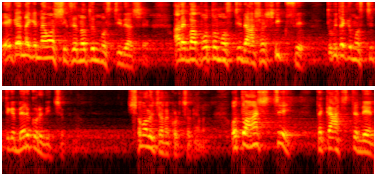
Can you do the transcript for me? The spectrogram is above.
এখানে নাকি নামাজ শিখছে, নতুন মসজিদে আসে। আরে বাপ তো মসজিদে আসা শিখছে। তুমি তাকে মসজিদ থেকে বের করে দিচ্ছ কেন? সমালোচনা করছ কেন? ও তো আসছে তাকে আসতে দেন।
